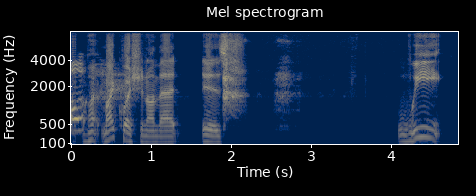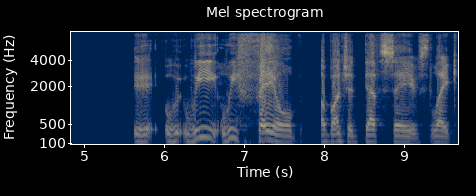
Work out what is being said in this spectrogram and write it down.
Oh. my, my question on that is we we we failed a bunch of death saves like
